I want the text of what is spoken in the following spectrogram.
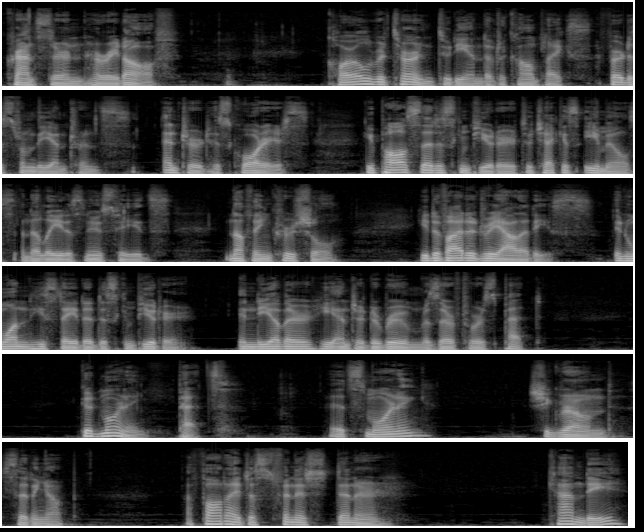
Cranston hurried off. Coil returned to the end of the complex, furthest from the entrance, entered his quarters. He paused at his computer to check his emails and the latest news feeds. Nothing crucial. He divided realities. In one, he stayed at his computer. In the other, he entered the room reserved for his pet. Good morning, pet. It's morning? She groaned, sitting up. I thought I just finished dinner. Candy?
